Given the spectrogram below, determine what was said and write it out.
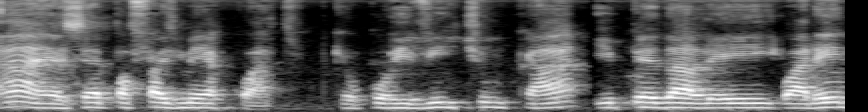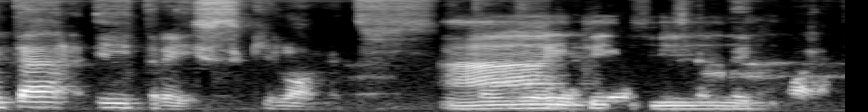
Ah, essa é para faz 64, porque eu corri 21K e pedalei 43 quilômetros. Ah, então, entendi. 74.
